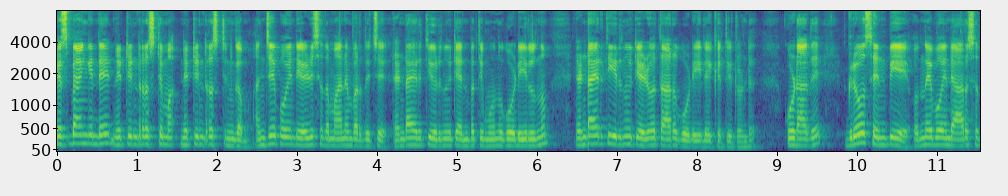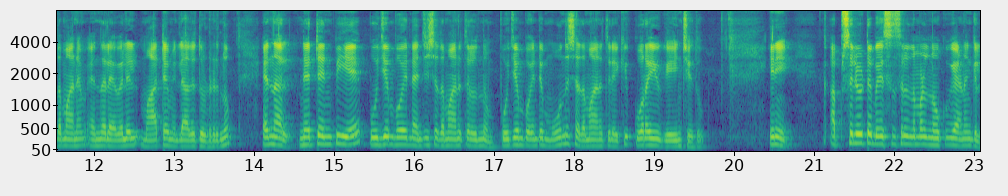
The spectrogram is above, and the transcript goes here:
യെസ് ബാങ്കിന്റെ net interest net interest income അഞ്ച് പോയിന്റ് ഏഴ് ശതമാനം വർദ്ധിച്ച് രണ്ടായിരത്തി ഒരുന്നൂറ്റി അൻപത്തി മൂന്ന് കോടിയിൽ നിന്നും രണ്ടായിരത്തി ഇരുന്നൂറ്റി എഴുപത്തി ആറ് കോടിയിലേക്ക് എത്തിയിട്ടുണ്ട് കൂടാതെ ഗ്രോസ് എൻ പി എ ഒന്ന് പോയിന്റ് ആറ് ശതമാനം എന്ന ലെവലിൽ മാറ്റമില്ലാതെ തുടരുന്നു. എന്നാൽ നെറ്റ് എൻ പി എ പൂജ്യം പോയിന്റ് അഞ്ച് ശതമാനത്തിൽ നിന്നും പൂജ്യം പോയിന്റ് മൂന്ന് ശതമാനത്തിലേക്ക് കുറയുകയും ചെയ്തു. ഇനി അബ്സല്യൂട്ട് ബേസിസിൽ നമ്മൾ നോക്കുകയാണെങ്കിൽ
